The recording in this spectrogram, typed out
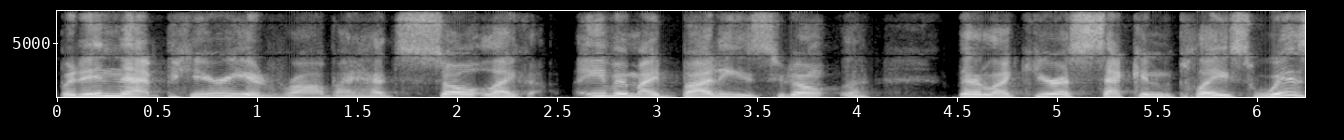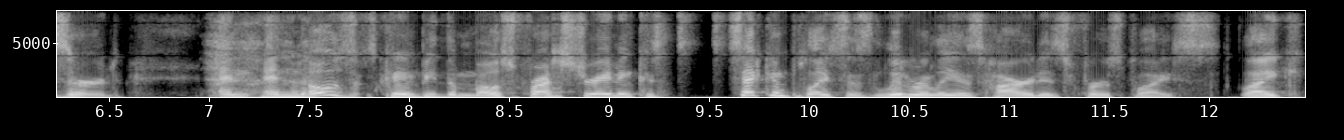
But in that period, Rob, I had so like even my buddies who don't they're like you're a second place wizard. And and those can be the most frustrating cuz second place is literally as hard as first place. Like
